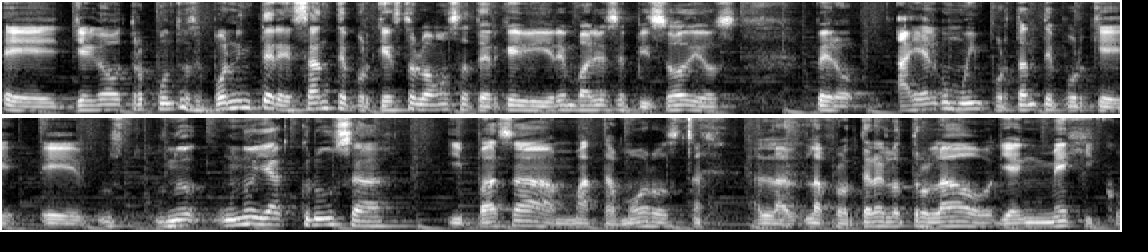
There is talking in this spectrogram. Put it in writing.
eh, llega a otro punto. Se pone interesante porque esto lo vamos a tener que vivir en varios episodios. Pero hay algo muy importante porque eh, uno, ya cruza y pasa a Matamoros, a la, frontera del otro lado, ya en México.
